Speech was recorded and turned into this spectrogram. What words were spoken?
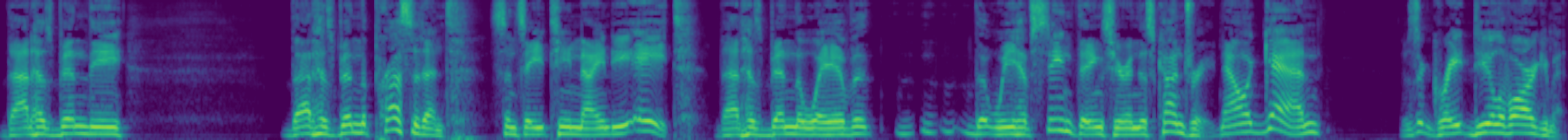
That has been the that has been the precedent since 1898. That has been the way of it that we have seen things here in this country. Now, again, there's a great deal of argument.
